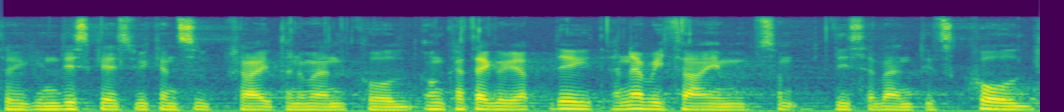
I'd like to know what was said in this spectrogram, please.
So in this case, we can subscribe to an event called on category update, and every time some, this event is called,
